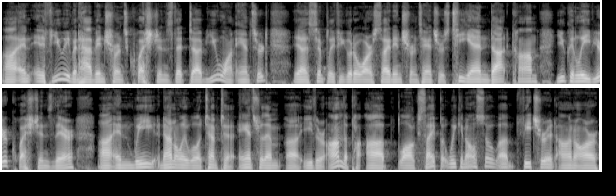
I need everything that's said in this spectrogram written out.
Uh, and, if you even have insurance questions that you want answered, yeah, simply if you go to our site, insuranceanswerstn.com, you can leave your questions there. and we not only will attempt to answer them either on the blog site, but we can also uh, feature it on our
